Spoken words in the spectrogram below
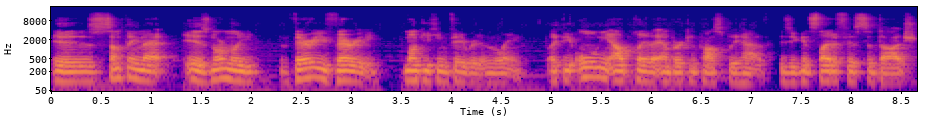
is something that is normally very very Monkey King favorite in the lane. Like the only outplay that Ember can possibly have is you can sleight of fist to dodge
